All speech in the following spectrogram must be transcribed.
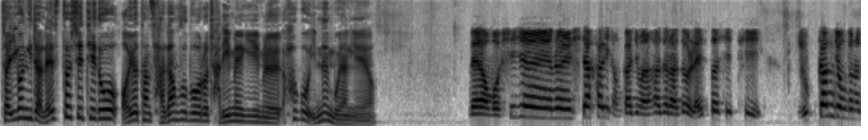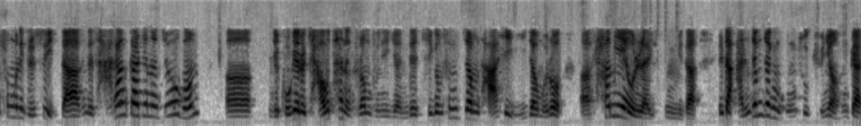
자, 이건 기자, 레스터 시티도 어엿한 4강 후보로 자리매김을 하고 있는 모양이에요. 네, 뭐 시즌을 시작하기 전까지만 하더라도 레스터 시티 6강 정도는 충분히 들 수 있다. 근데 4강까지는 조금 어 이제 고개를 갸웃하는 그런 분위기였는데 지금 승점 42점으로 어, 3위에 올라 있습니다. 일단 안정적인 공수 균형, 그러니까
